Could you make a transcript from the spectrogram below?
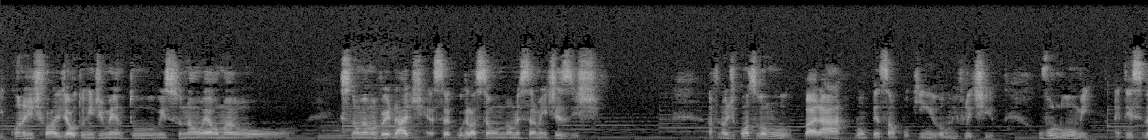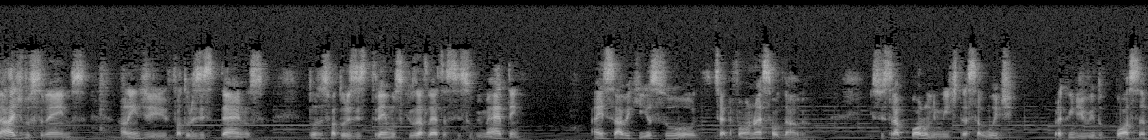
E quando a gente fala de alto rendimento, isso não é uma isso não é uma verdade, essa correlação não necessariamente existe. Afinal de contas, vamos parar, vamos pensar um pouquinho e vamos refletir. O volume, a intensidade dos treinos, além de fatores externos, todos os fatores extremos que os atletas se submetem, a gente sabe que isso, de certa forma, não é saudável. Isso extrapola o limite da saúde para que o indivíduo possa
